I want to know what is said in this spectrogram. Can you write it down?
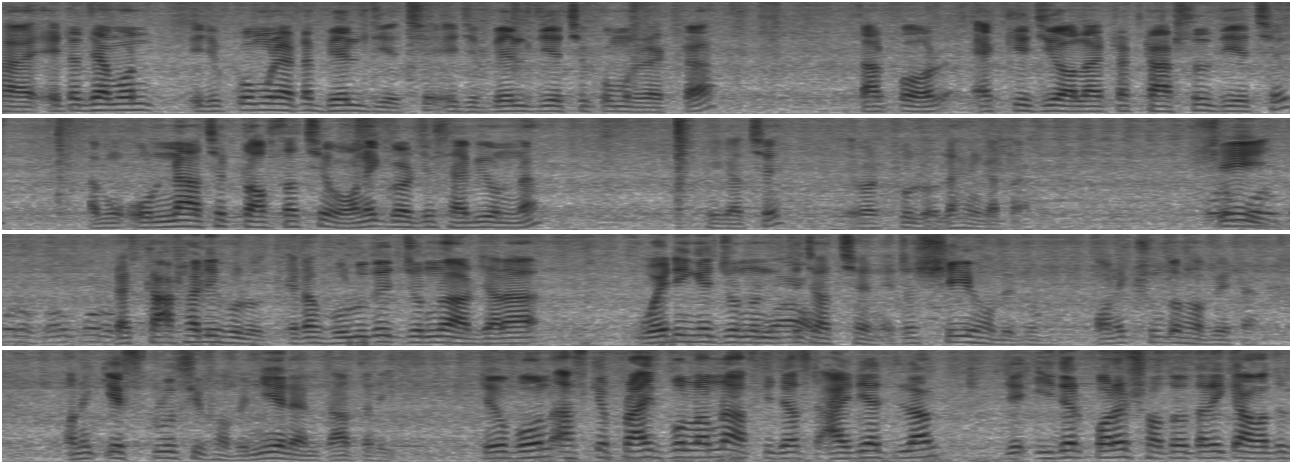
হ্যাঁ এটা যেমন এই যে কোমরে একটা বেল দিয়েছে এই যে বেল দিয়েছে কোমরের একটা। তারপর এক কেজিওয়ালা একটা টার্সেল দিয়েছে এবং ওড়না আছে টপস আছে অনেক গর্জেস হ্যাভি ওড়না। ঠিক আছে এবার খুলো লেহেঙ্গাটা। সেই এটা কাঠালি হলুদ এটা হলুদের জন্য আর যারা ওয়েডিংয়ের জন্য নিতে চাচ্ছেন এটা সেই হবে বোন অনেক সুন্দর হবে এটা। অনেক এক্সক্লুসিভ হবে নিয়ে নেন তাড়াতাড়ি। তেও বোন আজকে প্রাইস বললাম না আজকে জাস্ট আইডিয়া দিলাম যে ঈদের পরে সতেরো তারিখে আমাদের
